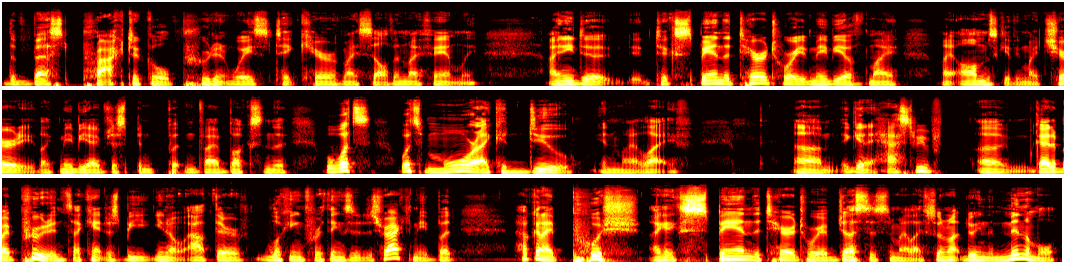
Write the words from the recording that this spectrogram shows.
the best practical, prudent ways to take care of myself and my family. I need to to expand the territory maybe of my my almsgiving, my charity. Like maybe I've just been putting five bucks in the well. What's what's more I could do in my life? um, again, it has to be uh, guided by prudence. I can't just be, you know, out there looking for things to distract me. But how can I push? I can expand the territory of justice in my life. So I'm not doing the minimal,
